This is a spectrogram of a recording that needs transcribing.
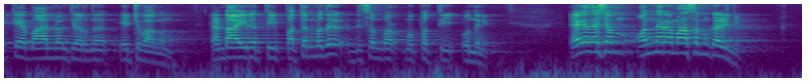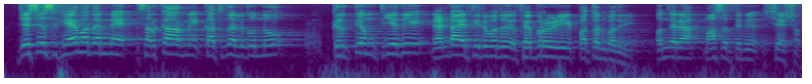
എ കെ ബാലനും ചേർന്ന് ഏറ്റുവാങ്ങുന്നു. രണ്ടായിരത്തി പത്തൊൻപത് ഡിസംബർ മുപ്പത്തി ഒന്നിന് ഏകദേശം ഒന്നര മാസം കഴിഞ്ഞു ജസ്റ്റിസ് ഹേമ തന്നെ സർക്കാരിന് കത്ത് നൽകുന്നു. കൃത്യം തീയതി രണ്ടായിരത്തി ഇരുപത് ഫെബ്രുവരി പത്തൊൻപതിന് ഒന്നര മാസത്തിന് ശേഷം.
